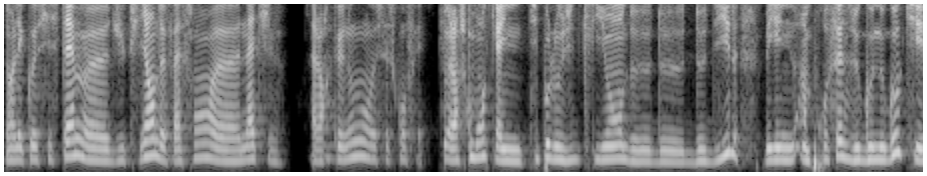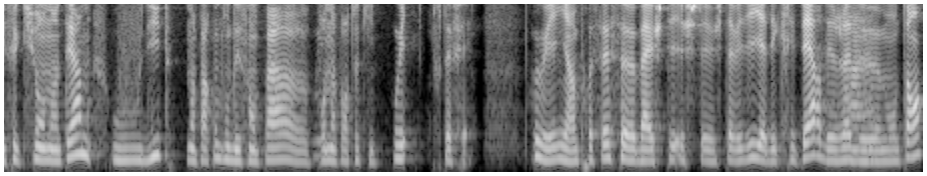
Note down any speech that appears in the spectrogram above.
dans l'écosystème euh, du client de façon euh, native. Alors que nous, c'est ce qu'on fait. Alors, je comprends qu'il y a une typologie de clients de, de, de deal, mais il y a une, un process de go-no-go qui est effectué en interne où vous vous dites, non, par contre, on descend pas euh, pour n'importe qui. Oui, tout à fait. Oui, il y a un process. euh, Bah, je t'avais dit, il y a des critères déjà de montant.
